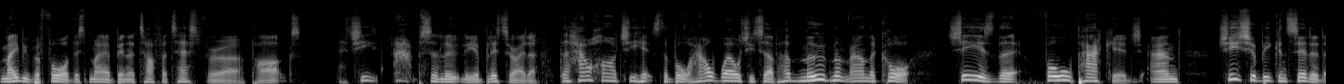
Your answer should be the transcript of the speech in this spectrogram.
Maybe before, this may have been a tougher test for her, Parks. She absolutely obliterated her. The, how hard she hits the ball, how well she serves, her movement around the court. She is the full package, and she should be considered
